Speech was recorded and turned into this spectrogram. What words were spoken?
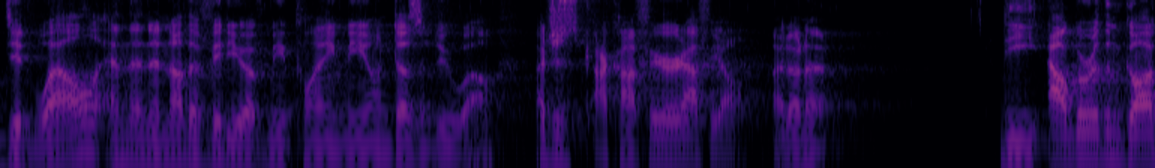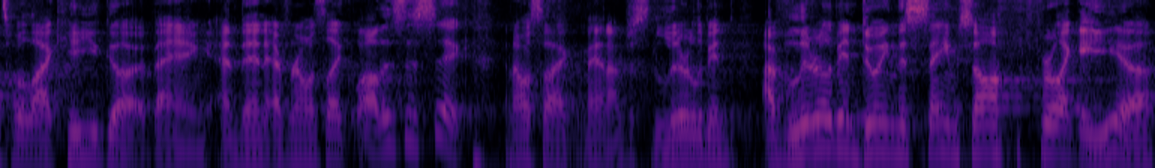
did well and then another video of me playing Neon doesn't do well. I just I can't figure it out for y'all. I don't know the algorithm gods were like, here you go, bang. And then everyone was like, wow, this is sick. And I was like, man, I've just literally been, I've literally been doing this same song for like a year,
